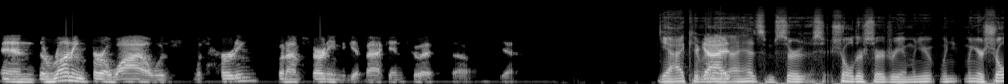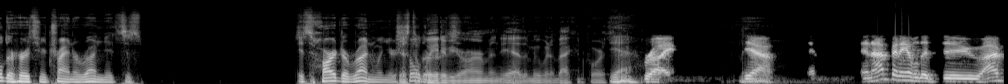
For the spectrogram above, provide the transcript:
and the running for a while was was hurting, but I'm starting to get back into it. So yeah, Yeah, I can. Guys- I had some sur- shoulder surgery, and when you when when your shoulder hurts and you're trying to run, it's just it's hard to run when your Just the shoulder weight of your arm and yeah, the moving it back and forth. yeah right, yeah. And I've been able to do. I've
